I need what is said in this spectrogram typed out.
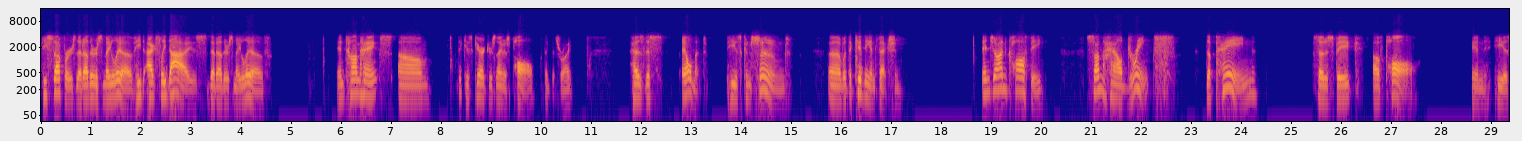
He suffers that others may live. He actually dies that others may live. And Tom Hanks, um, I think his character's name is Paul, I think that's right, has this ailment. He's consumed uh, with a kidney infection. And John Coffey somehow drinks the pain so to speak, of Paul, and he is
